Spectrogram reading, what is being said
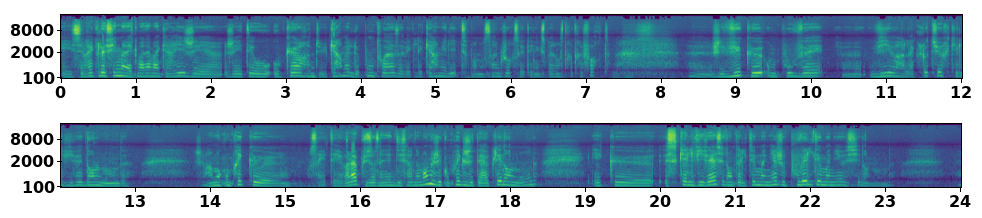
et c'est vrai que le film avec Madame Akari, j'ai euh, été au, cœur du Carmel de Pontoise avec les Carmélites pendant cinq jours. Ça a été une expérience très très forte. Mhm. J'ai vu qu'on pouvait vivre la clôture qu'elle vivait dans le monde. J'ai vraiment compris que ça a été voilà plusieurs années de discernement, mais j'ai compris que j'étais appelée dans le monde et que ce qu'elle vivait, ce dont elle témoignait, je pouvais le témoigner aussi dans le monde. Euh,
